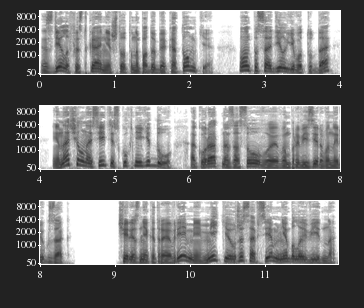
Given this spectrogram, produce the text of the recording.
Сделав из ткани что-то наподобие котомки, он посадил его туда и начал носить из кухни еду, аккуратно засовывая в импровизированный рюкзак. Через некоторое время Микки уже совсем не было видно,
